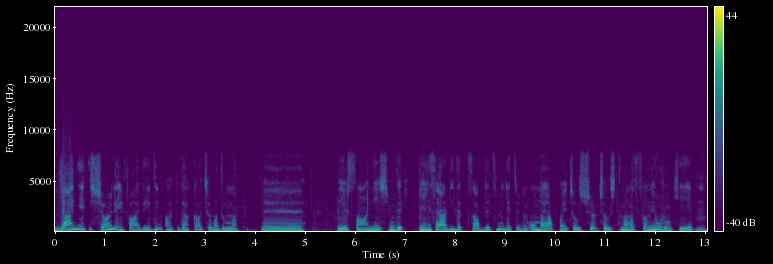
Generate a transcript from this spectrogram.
yani şöyle ifade edeyim. Ay bir dakika açamadım mı? Ee, bir saniye şimdi bilgisayar değil de tabletimi getirdim. Onunla yapmaya çalışıyor, çalıştım ama sanıyorum ki Hı.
